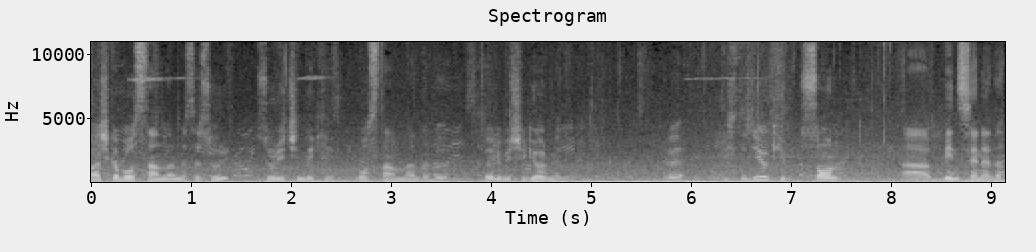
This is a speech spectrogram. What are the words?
Başka bostanlar mesela Sur, Sur içindeki bostanlarda bö- böyle bir şey görmedim. Ve işte diyor ki son aa, bin senede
